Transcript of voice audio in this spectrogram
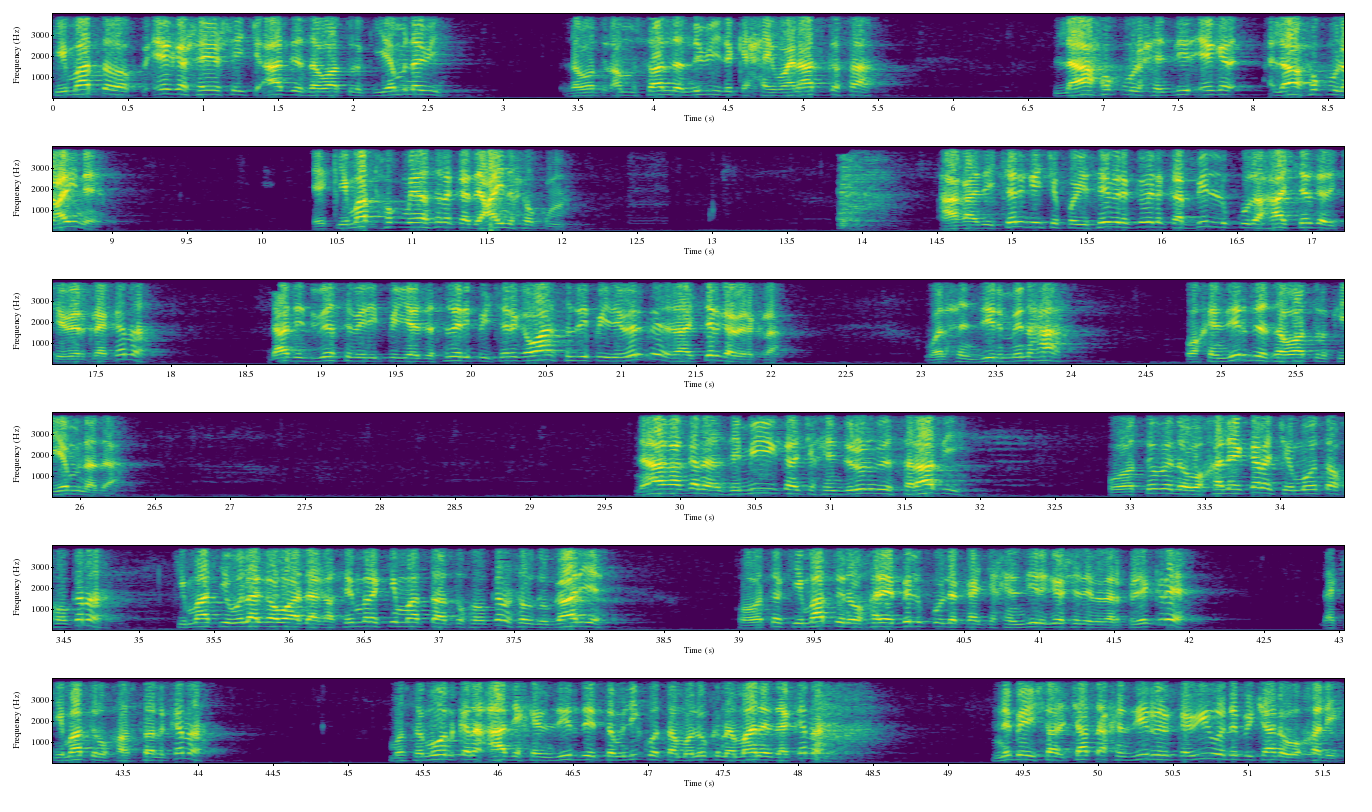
قیمت په هغه شی شي چې عاد زوات القیم نه وي زوات الامثال نه وي لکه حیوانات کسا لا حکم الحذیر اگر لا حکم العین قیمت حکم یې سره کده عین حکم هغه د چرګې چې پیسې ورکوي لکه بالکل ها چرګه چې ورکړه کنه دا د دوه سوي روپۍ یا د سل روپۍ چرګه وا سل روپۍ دې ورکړه دا چرګه ورکړه والخنزیر منها وخنزیر د زوات القیم نه ده نه هغه کنه زمي کا چې خندرون وي سرابي او ته ونه وخلې کنه چې موته خو کنه چې ماتي ولګوا دا غسمره کې ماته ته خو کنه سودګاری او ته کې ماته نو خلې بالکل کا چې خندیر غشه دې ور پرې کړې دا کې ماته رو خاصل کنه مسلمون کنه عادي خندیر دې تملیک او تملک نه معنی ده کنه نه به شر چاته خندیر ور کوي او نه به چانه وخلې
